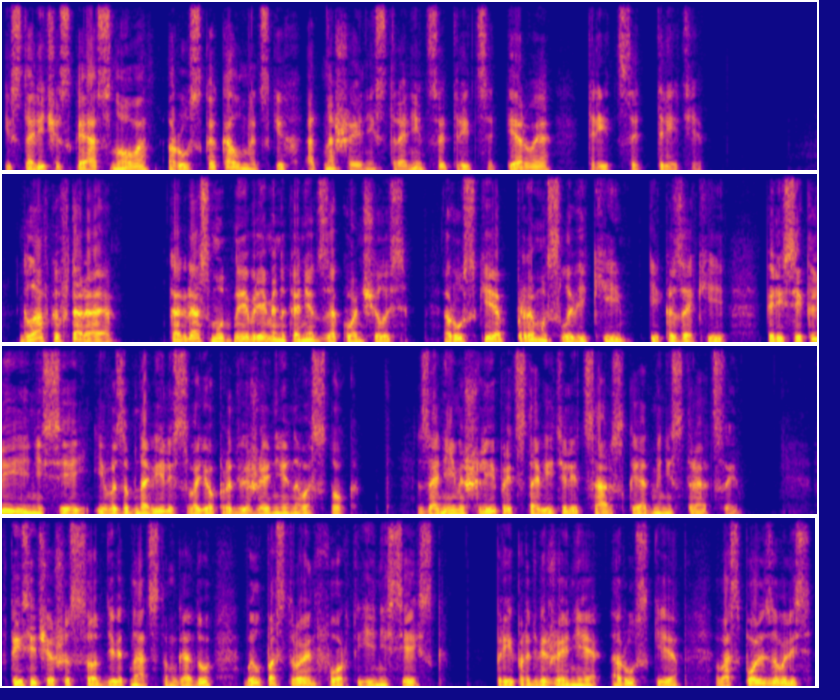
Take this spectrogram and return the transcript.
Историческая основа русско-калмыцких отношений. Страницы 31-33. Главка вторая. Когда смутное время наконец закончилось, русские промысловики и казаки пересекли Енисей и возобновили свое продвижение на восток. За ними шли представители царской администрации. В 1619 году был построен форт Енисейск. При продвижении русские воспользовались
